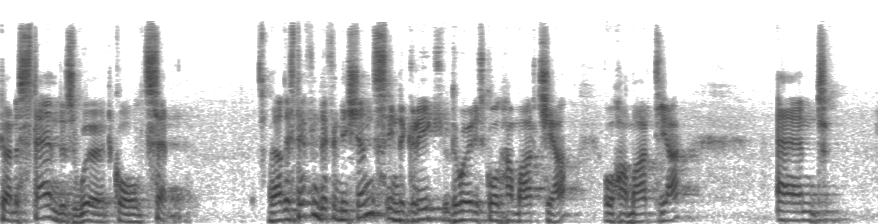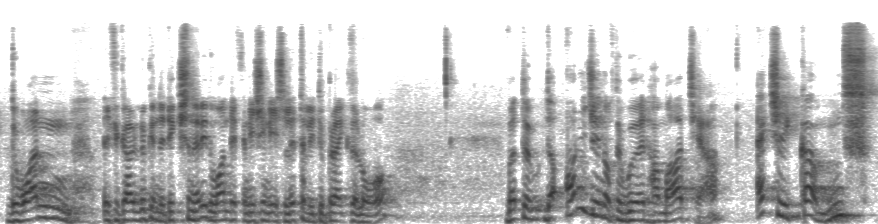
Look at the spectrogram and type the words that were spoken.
to understand this word called sin. Now, there's different definitions. In the Greek, the word is called hamartia or hamartia. And the one, if you go look in the dictionary, the one definition is literally to break the law. But the, the origin of the word hamartia actually comes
